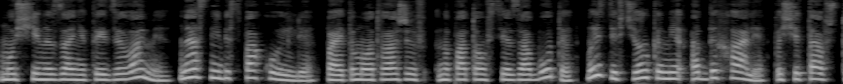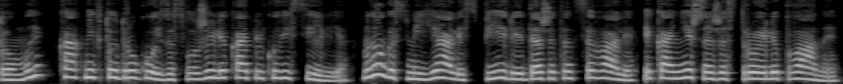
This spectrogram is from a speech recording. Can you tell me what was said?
Мужчины, занятые делами, нас не беспокоили, поэтому, отложив на потом все заботы, мы с девчонками отдыхали, посчитав, что мы, как никто другой, заслужили капельку веселья. Много смеялись, пели и даже танцевали, и, конечно же, строили планы.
